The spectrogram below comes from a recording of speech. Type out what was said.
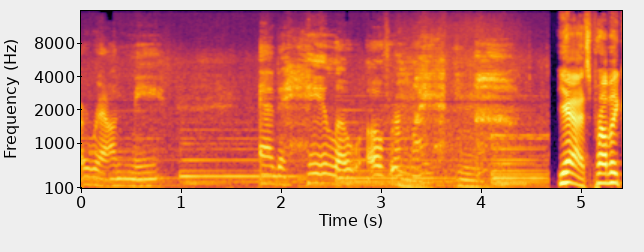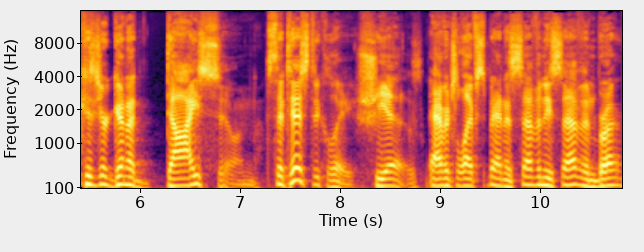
around me and a halo over my head. Yeah, it's probably because you're gonna die soon. Statistically, she is. Average lifespan is 77, bro.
